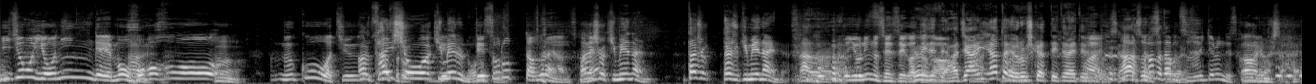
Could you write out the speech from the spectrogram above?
一応4人でもうほぼほぼ、うん。向こうは中あれ対象は決めるの？で出揃ったぐらいなんですかね。対象決めないの。対象対象決めないんだよ。あああ。4 人の先生方が。あじゃあ、あとはよろしくやっていただい。てるとですか、まだ多分続いてるんですか、ね、わかりました。はい。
